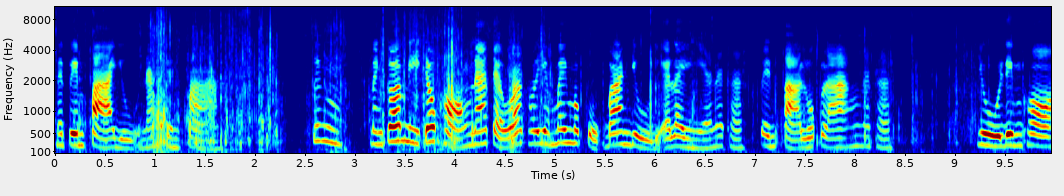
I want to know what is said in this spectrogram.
มันเป็นป่าอยู่นะเป็นป่า ซึ่งมันก็มีเจ้าของนะ แต่ว่าเขายังไม่มาปลูกบ้านอยู่หรืออะไรอย่างเงี้ยนะคะ เป็นป่ารกร้างนะคะ อยู่ริมคลอง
